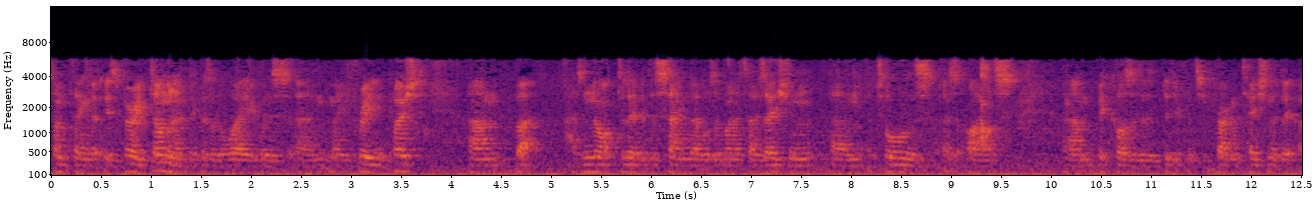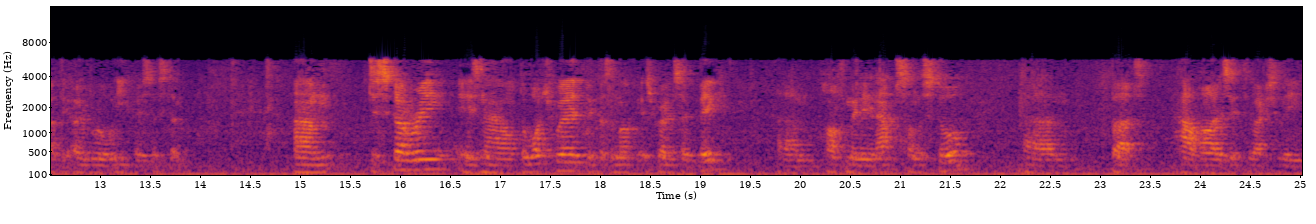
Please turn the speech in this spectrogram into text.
something that is very dominant because of the way it was um, made free and pushed, um, but has not delivered the same levels of monetization um, at all as, as iOS um, because of the, the, difference in fragmentation of the, of the overall ecosystem. Um, discovery is now the watchword because the market has grown so big, um, half a million apps on the store, um, but how hard is it to actually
